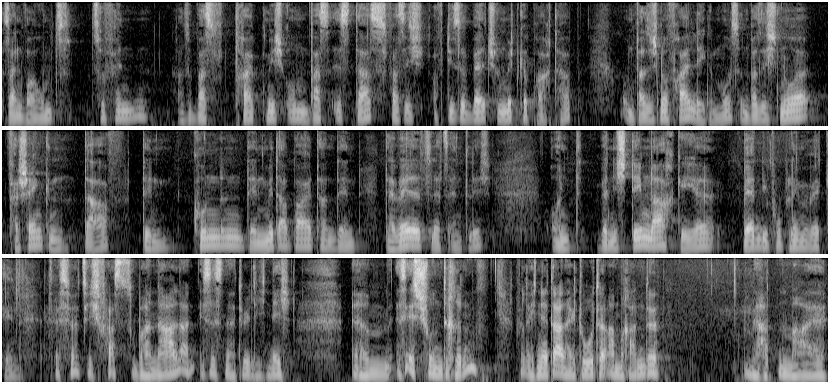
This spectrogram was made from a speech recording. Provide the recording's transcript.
sein Warum zu finden. Also was treibt mich um? Was ist das, was ich auf diese Welt schon mitgebracht habe und was ich nur freilegen muss und was ich nur verschenken darf den Kunden, den Mitarbeitern, den, der Welt letztendlich. Und wenn ich dem nachgehe, werden die Probleme weggehen. Das hört sich fast so banal an, ist es natürlich nicht. Ähm, es ist schon drin. Vielleicht nette Anekdote am Rande. Wir hatten mal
